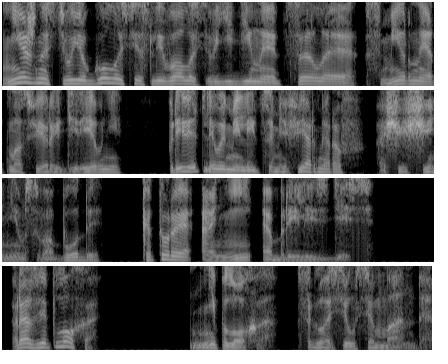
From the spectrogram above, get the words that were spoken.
Нежность в ее голосе сливалась в единое целое с мирной атмосферой деревни, приветливыми лицами фермеров, ощущением свободы, которое они обрели здесь. Разве плохо? Неплохо, согласился Манда.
